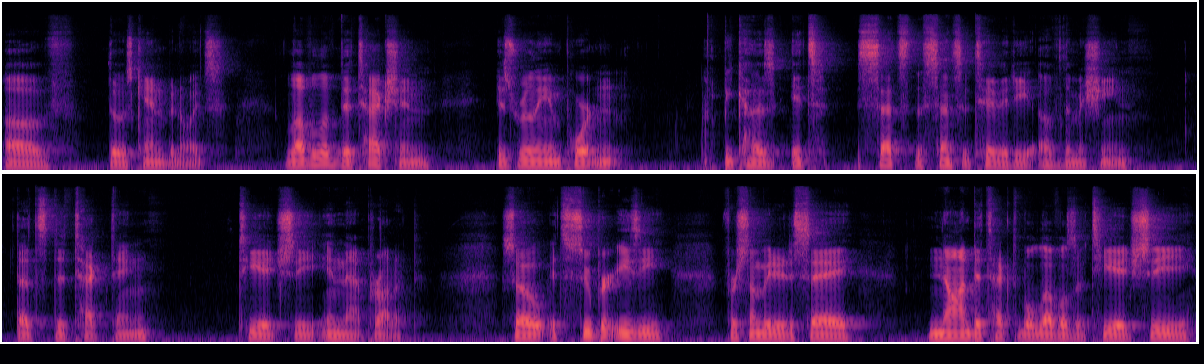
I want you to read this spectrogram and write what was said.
of those cannabinoids. Level of detection is really important because it sets the sensitivity of the machine that's detecting THC in that product. So it's super easy for somebody to say non detectable levels of THC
